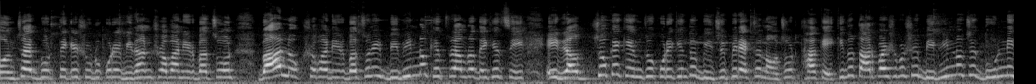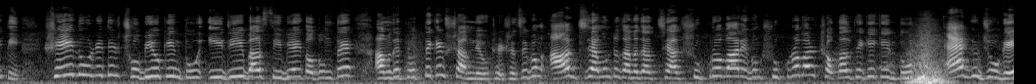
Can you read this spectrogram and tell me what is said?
পঞ্চায়েত ভোট থেকে শুরু করে বিধানসভা নির্বাচন বা লোকসভা নির্বাচন, এই বিভিন্ন ক্ষেত্রে আমরা দেখেছি এই রাজ্যকে কেন্দ্র করে কিন্তু বিজেপির একটা নজর থাকে। কিন্তু তার পাশাপাশি বিভিন্ন যে দুর্নীতি, সেই দুর্নীতির ছবিও কিন্তু ইডি বা সিবিআই তদন্তে আমাদের প্রত্যেকের সামনে উঠে এসেছে। এবং আজ যেমনটা জানা যাচ্ছে, আজ শুক্রবার এবং শুক্রবার সকাল থেকে কিন্তু একযোগে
